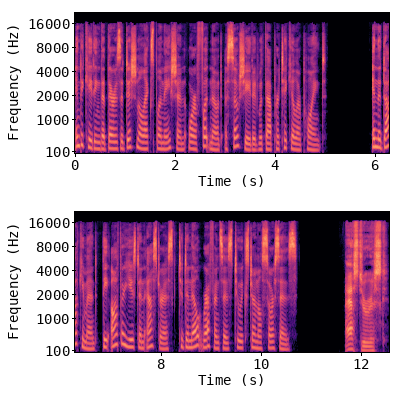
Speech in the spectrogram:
indicating that there is additional explanation or a footnote associated with that particular point. In the document, the author used an asterisk to denote references to external sources. Asterisk.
